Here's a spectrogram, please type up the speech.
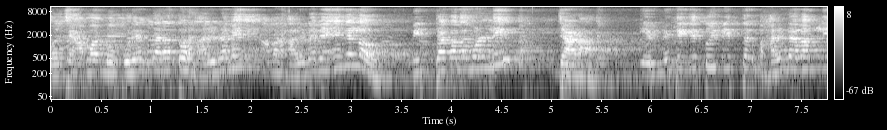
বলছে আমার নপুরের দ্বারা তোর হাড়িটা ভেঙে আমার হাড়িটা ভেঙে গেল? মিথ্যা কথা বললি? যারা এমনি থেকে তুই মিথ্যা হাড়িটা ভাঙলি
